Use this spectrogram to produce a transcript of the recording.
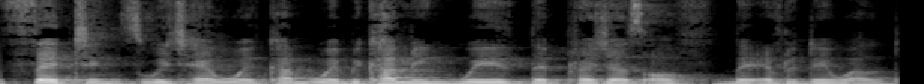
settings which have, were, come, were becoming with the pressures of the everyday world.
